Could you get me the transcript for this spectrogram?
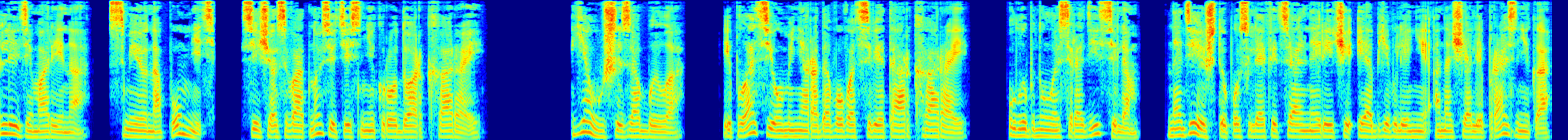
«Леди Марина, смею напомнить, сейчас вы относитесь не к роду Аркхарай. Я уж и забыла. И платье у меня родового цвета Аркхарай. Улыбнулась родителям, надеясь, что после официальной речи и объявления о начале праздника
